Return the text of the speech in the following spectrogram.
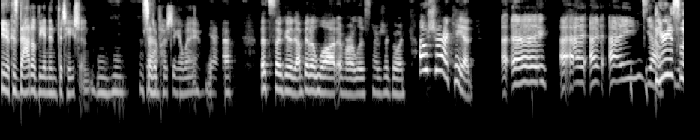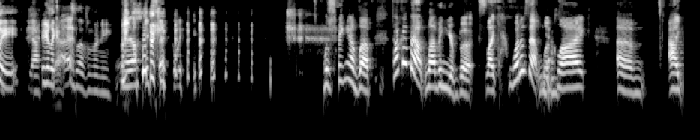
you know, because that'll be an invitation mm-hmm. instead yeah. of pushing away. Yeah, that's so good. I bet a lot of our listeners are going, "Oh, sure, I can." Uh, I, I, I, yeah. Seriously, yeah. yeah. you're like, yeah. I love money. Yeah, exactly. well, speaking of love, talk about loving your books. Like, what does that look like? Um, I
